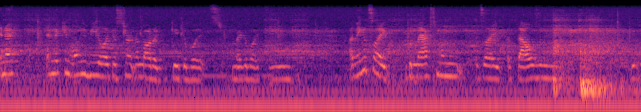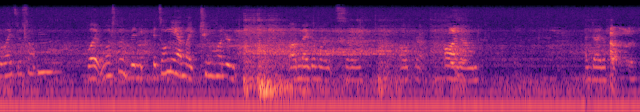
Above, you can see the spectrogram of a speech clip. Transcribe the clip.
And I and it can only be like a certain amount of gigabytes, megabytes. I mean, I think it's like the maximum is like a thousand gigabytes or something. But most of the video, it's only on like 200 uh, megabytes. So, oh crap! Oh, I drowned. I died of. I've noticed.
